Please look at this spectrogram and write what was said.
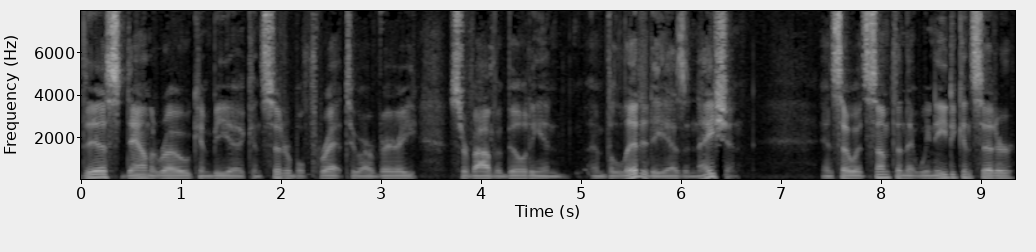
this down the road can be a considerable threat to our very survivability and, and validity as a nation. And so it's something that we need to consider.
